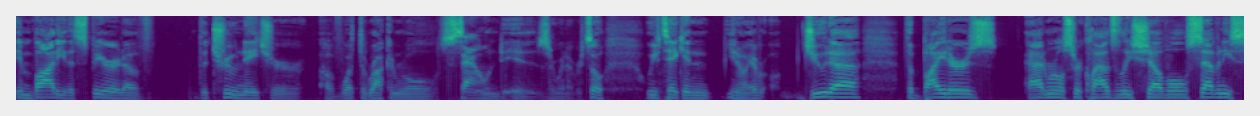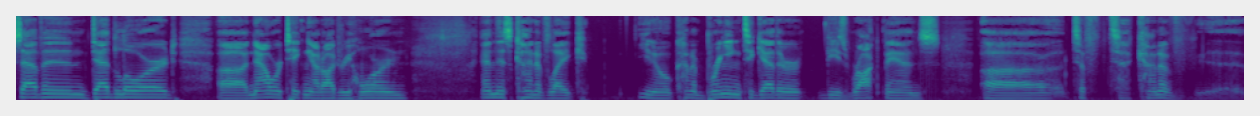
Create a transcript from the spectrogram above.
embody the spirit of the true nature of what the rock and roll sound is or whatever. So we've taken, you know, Judah, the Biters, Admiral Sir Cloudsley Shovel, 77, Dead Lord. Uh, now we're taking out Audrey Horne and this kind of like, you know, kind of bringing together these rock bands uh, to to kind of uh,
